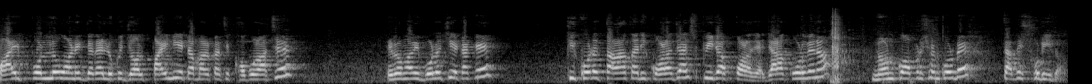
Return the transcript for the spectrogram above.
pipe পড়লেও অনেক জায়গায় লোকে জল পায়নি, এটা আমার কাছে খবর আছে। এবং আমি বলেছি এটাকে কি করে তাড়াতাড়ি করা যায় স্পিড আপ করা যায়। যারা করবে না নন কোঅপারেশন করবে, তাদের সরিয়ে দাও।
